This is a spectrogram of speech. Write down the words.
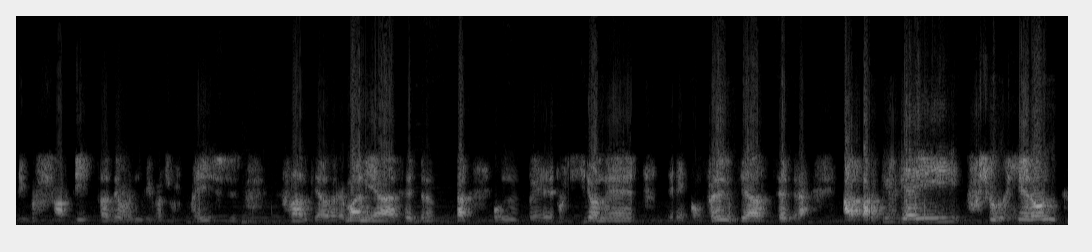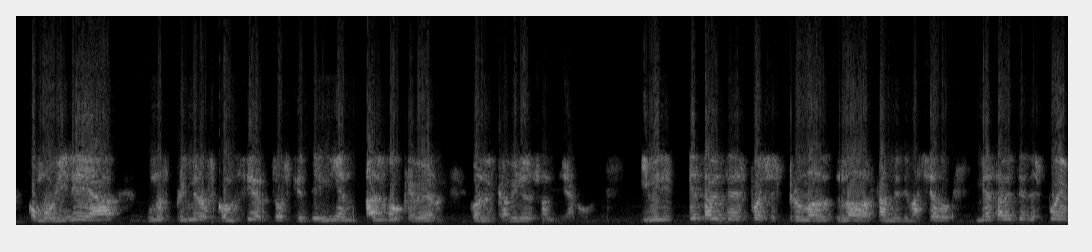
diversos artistas de diversos países, Francia, de Alemania, etcétera, con eh, exposiciones, eh, conferencias, etcétera. A partir de ahí surgieron como idea unos primeros conciertos que tenían algo que ver con el Camino de Santiago. Inmediatamente después, espero no, no alargarme demasiado, inmediatamente después,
